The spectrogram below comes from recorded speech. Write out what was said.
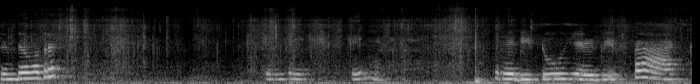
ತಿಂದೆ ಹೋದ್ರೆ? ಏನು ಮಾಡೋಕ್ಕ ready to L B pack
